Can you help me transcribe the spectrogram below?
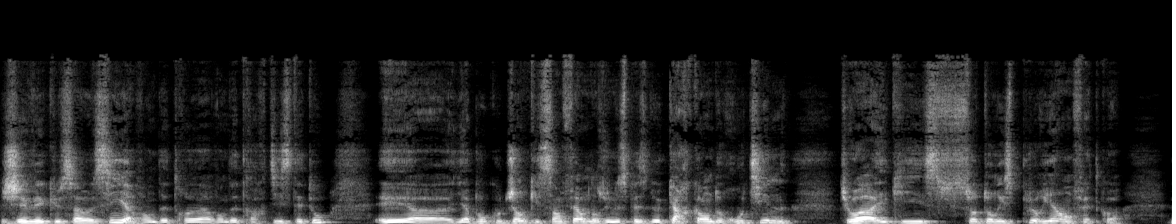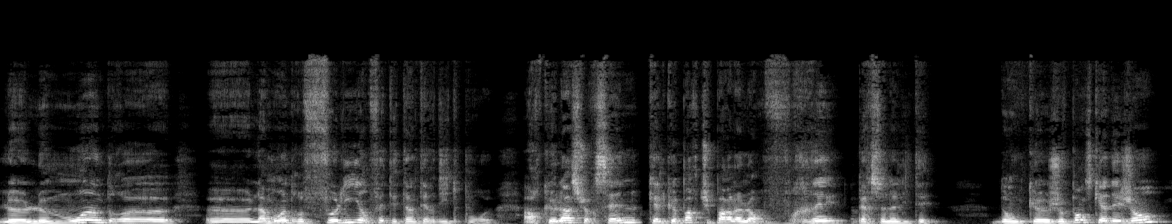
J'ai vécu ça aussi avant d'être avant d'être artiste et tout. Et euh, il y a beaucoup de gens qui s'enferment dans une espèce de carcan de routine, tu vois, et qui s'autorisent plus rien en fait, quoi. Le, le moindre, euh, la moindre folie en fait est interdite pour eux. Alors que là, sur scène, quelque part, tu parles à leur vraie personnalité. Donc, euh, je pense qu'il y a des gens.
